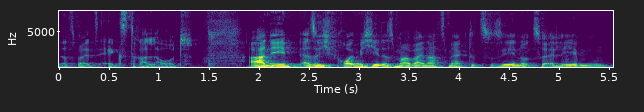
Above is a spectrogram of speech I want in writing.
das war jetzt extra laut. Ah, nee, also ich freue mich jedes Mal, Weihnachtsmärkte zu sehen und zu erleben,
